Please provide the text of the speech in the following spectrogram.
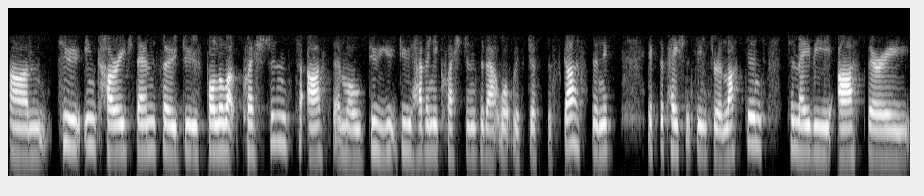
Um, to encourage them, so do follow up questions to ask them, well, do you do you have any questions about what we've just discussed? And if if the patient seems reluctant, to maybe ask very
